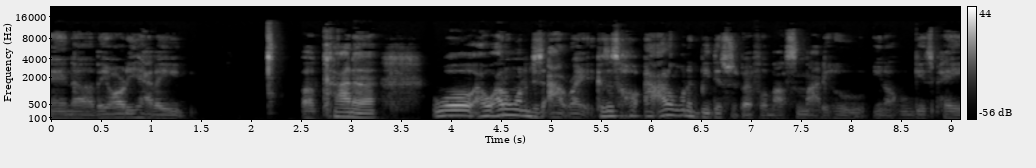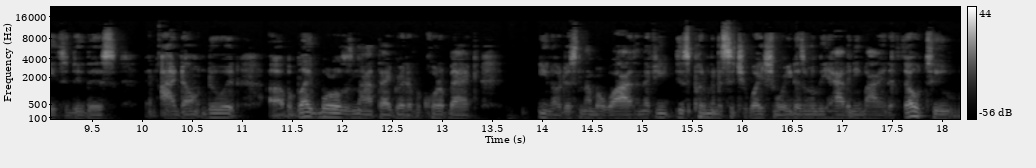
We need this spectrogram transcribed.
and uh, they already have a a kind of well, I, I don't want to just outright because it's hard, I don't want to be disrespectful about somebody who you know who gets paid to do this and I don't do it. Uh, but Blake Bortles is not that great of a quarterback, you know, just number wise. And if you just put him in a situation where he doesn't really have anybody to throw to,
